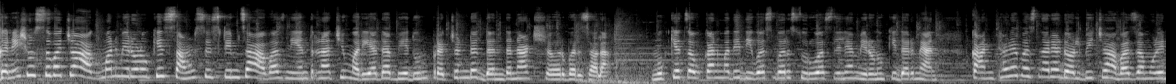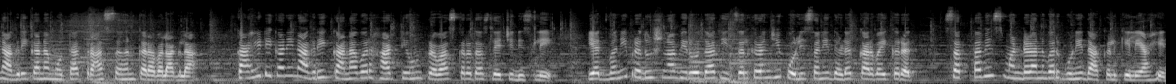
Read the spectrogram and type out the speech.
गणेशोत्सवाच्या आगमन मिरवणुकीत साऊंड सिस्टीमचा आवाज नियंत्रणाची मर्यादा भेदून प्रचंड दंदनाट शहरभर झाला. मुख्य चौकांमध्ये दिवसभर सुरू असलेल्या मिरवणुकीदरम्यान कांठाळ्या बसणाऱ्या डॉल्बीच्या आवाजामुळे नागरिकांना मोठा त्रास सहन करावा लागला. काही ठिकाणी नागरिक कानावर हात ठेवून प्रवास करत असल्याचे दिसले. या ध्वनी प्रदूषणाविरोधात इचलकरंजी पोलिसांनी धडक कारवाई करत सत्तावीस मंडळांवर गुन्हे दाखल केले आहेत.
